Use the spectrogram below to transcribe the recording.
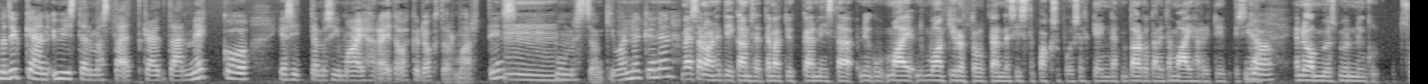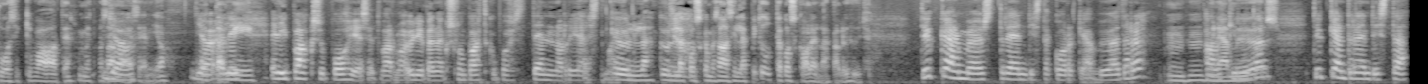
Mä tykkään yhdistelmästä, että käytetään mekkoa ja sitten tämmöisiä maihareita, vaikka Dr. Martins. Mm. Mun mielestä se on kivan näköinen. Mä sanon heti kanssa, että mä tykkään niistä, niin kuin, mä, mä oon kirjoittanut tänne siis paksupuiset kengät, mä tarkoitan niitä maiharityyppisiä. Ja, ja ne on myös mun niin kuin, suosikkivaate, nyt mä sanoin sen jo. Joo, Mutta, eli, niin. eli paksupohjaiset varmaan ylipäätään, koska sulla on paksupohjaiset tennoria. Ja kyllä, kyllä, koska mä saan sillä pituutta, koska olen aika lyhyt. Tykkään myös trendistä korkea vyötärö. Mm-hmm, minä myös. Tykkään trendistä,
